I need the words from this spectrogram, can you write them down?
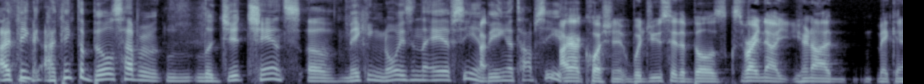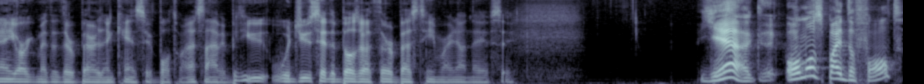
I think I think the Bills have a legit chance of making noise in the AFC and being a top seed. I got a question. Would you say the Bills? Because right now you're not making any argument that they're better than Kansas City, or Baltimore. That's not happening. But you would you say the Bills are the third best team right now in the AFC? yeah, almost by default.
